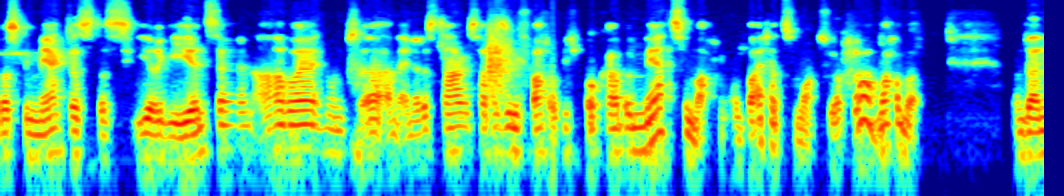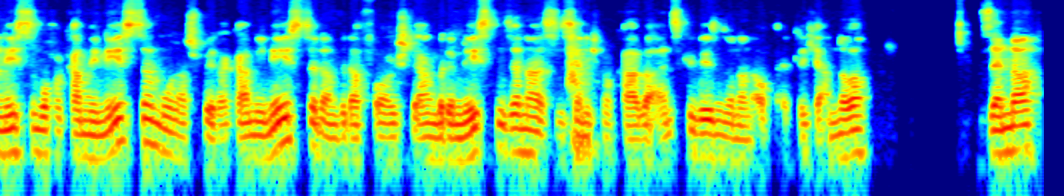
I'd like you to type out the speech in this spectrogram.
du hast gemerkt, dass, dass ihre Gehirnzellen arbeiten und äh, am Ende des Tages hatte sie gefragt, ob ich Bock habe, mehr zu machen und weiterzumachen. So, ja klar, machen wir. Und dann nächste Woche kam die nächste, einen Monat später kam die nächste, dann wieder vorgeschlagen bei dem nächsten Sender. Es ist ja nicht nur Kabel 1 gewesen, sondern auch etliche andere Sender.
